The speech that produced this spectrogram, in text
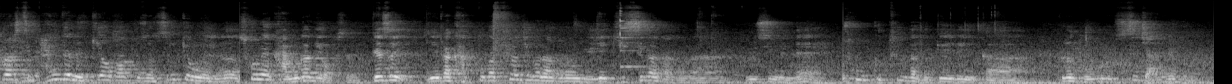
플라스틱 핸들을 끼워갖고서 쓸 경우에는 손에 감각이 없어요. 그래서 얘가 각도가 틀어지거나 그러면 이게 기스가 가거나 그럴 수 있는데 손끝으로 다 느껴야 되니까 그런 도구를 쓰지 않려고요.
